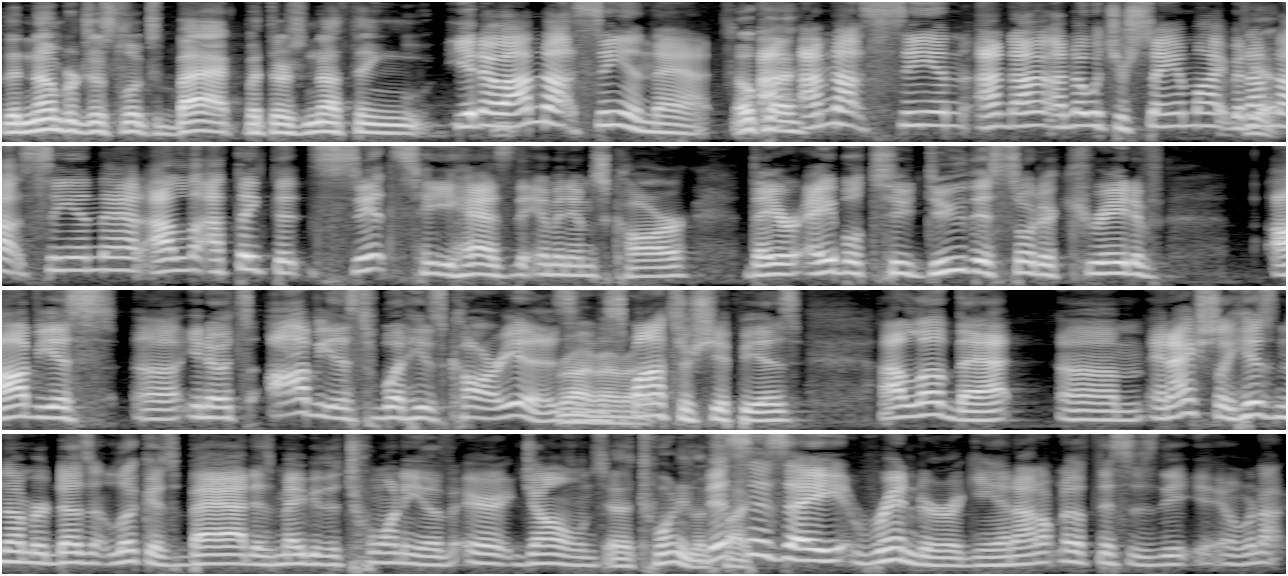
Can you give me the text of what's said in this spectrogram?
the number just looks back, but there's nothing. You know, I'm not seeing that. Okay. I, am not seeing. I, I I know what you're saying, Mike, but Yeah. I'm not seeing that. I, I think that since he has the M&M's car, they are able to do this sort of creative, obvious. Uh, you know, it's obvious what his car is Right, and the right, right. sponsorship is. I love that. Um, and actually, his number doesn't look as bad as maybe the 20 of Erik Jones. Yeah, the 20 looks This like- is a render again. I don't know if this is the you know, we're not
